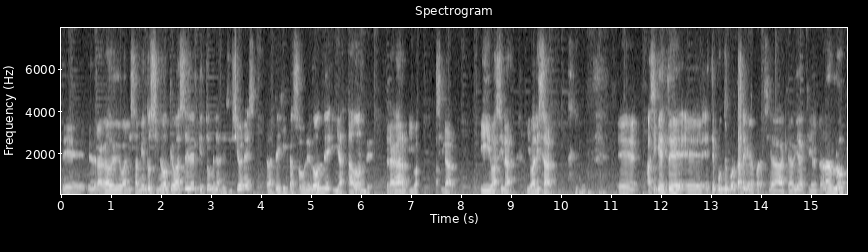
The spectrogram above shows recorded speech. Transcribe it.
de, de, dragado y de balizamiento, sino que va a ser el que tome las decisiones estratégicas sobre dónde y hasta dónde dragar y vacilar. Y vacilar, y balizar. Eh, así que este, eh, este punto importante que me parecía que había que aclararlo.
